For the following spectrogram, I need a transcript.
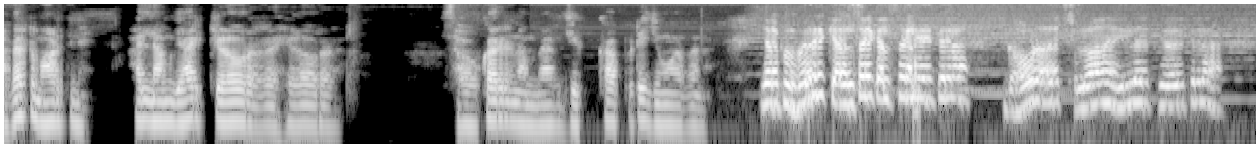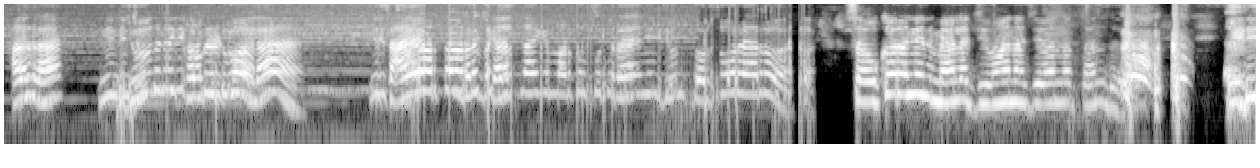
ಆದಟ್ಟು ಮಾಡ್ತೀನಿ. ಅಲ್ಲಿ ನಮ್ಗೆ ಯಾರು ಕೇಳೋರ ಹೇಳೋರ ಸಾವುಕಾರಿ ನಮ್ಮ ಮ್ಯಾಗ ಜಿಕ್ಕಾಪಟ್ಟಿ ಜೀವ ಅದಾನ. ಯಪ್ಪ ಬರ್ರಿ ಕೆಲಸ ಕೆಲಸ ಐತಿಲ್ಲ? ಗೌಡ ಚಲೋನ ಇಲ್ಲ ಅಂತ ಹೇಳ್ತಿಲ್ಲ. ಆದ್ರ ನೀನ್ ಜೀವನದಲ್ಲಿ ಖಬರ್ ಇಟ್ಕೋ ಅಲ್ಲ ನೀ ಸಾಯ ಕೆಲಸನಾಗಿ ಮಾಡ್ಕೊಂಡ್ ಕೂತ್ರೆ ನೀನ್ ಜೀವನ ತೋರ್ಸೋರ್ ಯಾರು? ಸಾವುಕಾರ ನಿನ್ ಮೇಲೆ ಜೀವನ ಜೀವನ ತಂದು. ಇಡೀ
